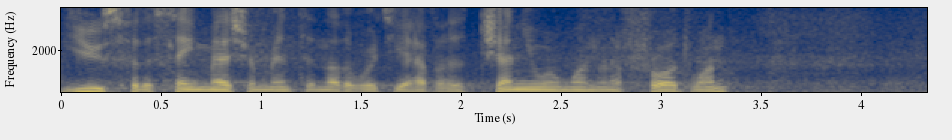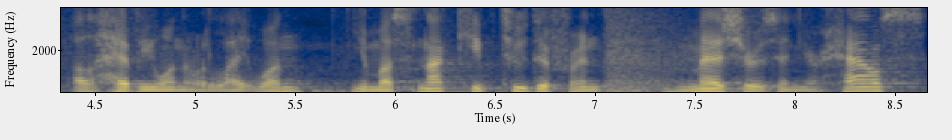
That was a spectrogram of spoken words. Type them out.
use for the same measurement. In other words, you have a genuine one and a fraud one, a heavy one or a light one. You must not keep two different measures in your house,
